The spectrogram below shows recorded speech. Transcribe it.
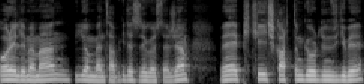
görelim hemen. Biliyorum ben tabii ki de size göstereceğim. Ve Pique'yi çıkarttım gördüğünüz gibi.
